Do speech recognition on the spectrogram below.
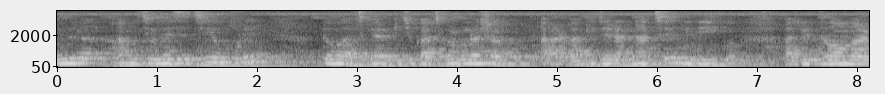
বন্ধুরা, আমি চলে এসেছি উপরে। তো আজকে আর কিছু কাজ করব না, সব আর বাকি যে রান্না আছে, দিদি আলুর দম আর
